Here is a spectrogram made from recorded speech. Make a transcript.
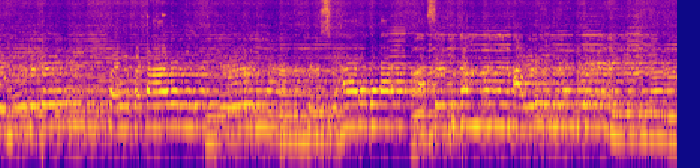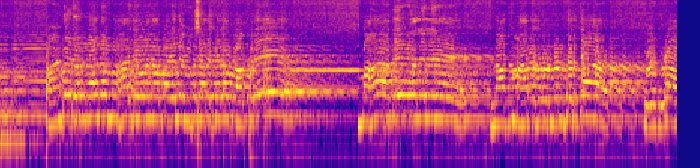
उभे विटे अरे नाथ महाराज वर्णन करतात एका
